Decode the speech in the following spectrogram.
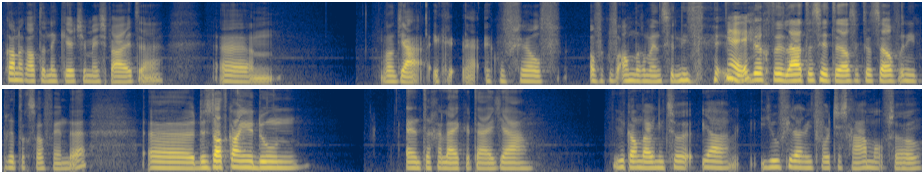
Kan ik altijd een keertje mee spuiten. Ehm, want ja ik, ja, ik hoef zelf, of ik hoef andere mensen niet in de lucht te laten zitten als ik dat zelf niet prettig zou vinden. Eh, dus dat kan je doen. En tegelijkertijd, ja, je kan daar niet zo, ja, je hoeft je daar niet voor te schamen of zo.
